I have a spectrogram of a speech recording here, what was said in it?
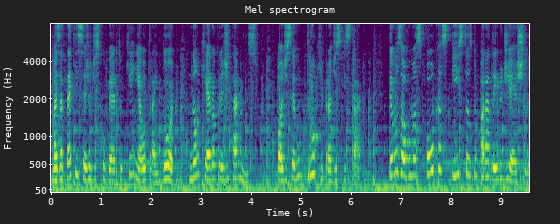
mas até que seja descoberto quem é o traidor, não quero acreditar nisso. Pode ser um truque para despistar. Temos algumas poucas pistas do paradeiro de Ashley,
